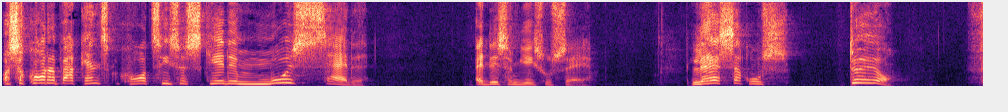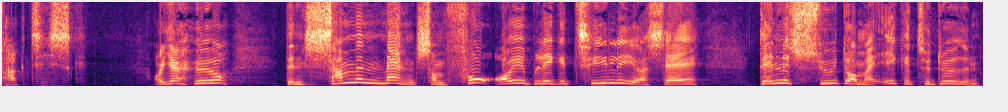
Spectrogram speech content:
Og så går der bare ganske kort tid, så sker det modsatte af det, som Jesus sagde. Lazarus dør faktisk. Og jeg hører den samme mand, som få øjeblikke tidligere sagde, denne sygdom er ikke til døden.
